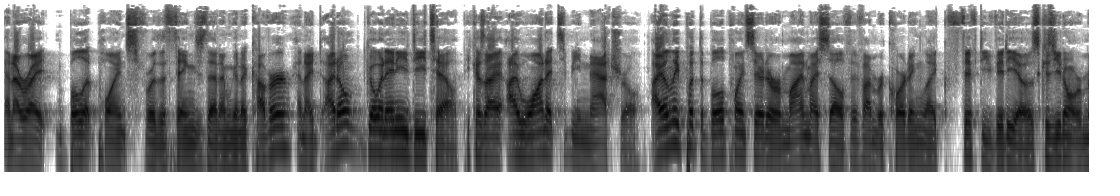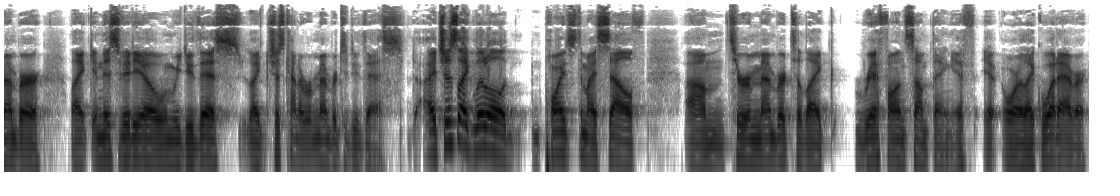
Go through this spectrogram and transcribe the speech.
And I write bullet points for the things that I'm going to cover. And I, I don't go in any detail because I, I want it to be natural. I only put the bullet points there to remind myself if I'm recording like 50 videos because you don't remember like in this video when we do this, like just kind of remember to do this. It's just like little points to myself um, to remember to like riff on something if, if, or like whatever.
